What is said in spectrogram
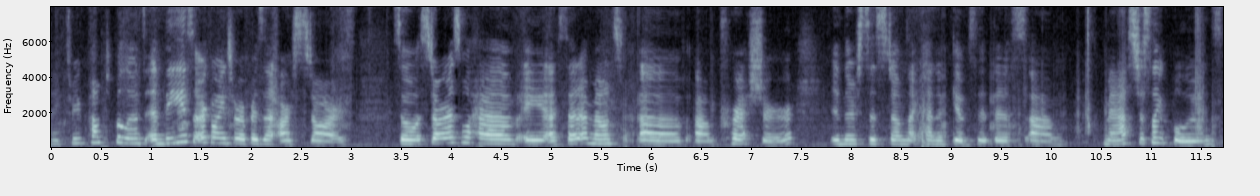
my three pumped balloons. And these are going to represent our stars. So stars will have a, a set amount of um, pressure in their system that kind of gives it this um, mass, just like balloons.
